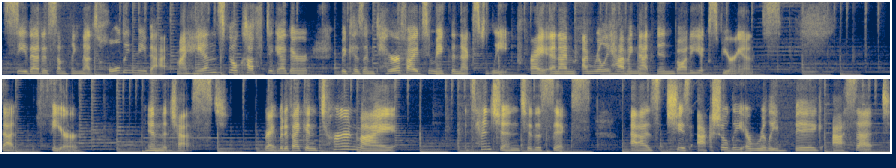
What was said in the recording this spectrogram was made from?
see that as something that's holding me back. My hands feel cuffed together because I'm terrified to make the next leap, right? And I'm I'm really having that in-body experience. That fear in the mm-hmm. chest. Right? But if I can turn my attention to the 6 as she's actually a really big asset.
